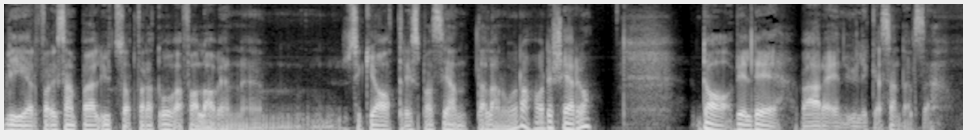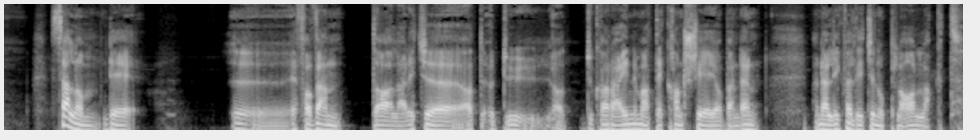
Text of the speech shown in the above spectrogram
blir f.eks. utsatt for et overfall av en eh, psykiatrisk pasient eller noe, da, og det skjer jo, da vil det være en ulykkeshendelse. Selv om det eh, er forventa eller ikke at du, at du kan regne med at det kan skje i jobben din, men det er likevel ikke noe planlagt.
